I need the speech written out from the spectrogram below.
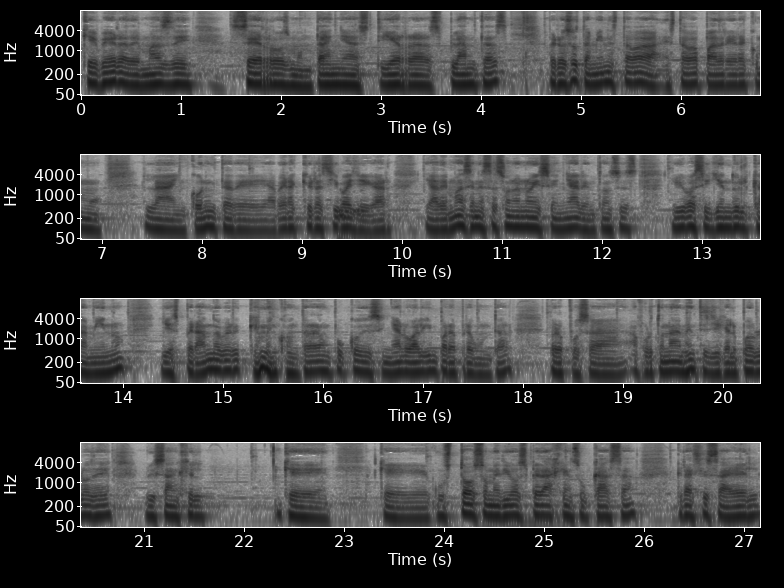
que ver además de cerros, montañas, tierras, plantas, pero eso también estaba, estaba padre, era como la incógnita de a ver a qué horas iba a llegar. Y además en esa zona no hay señal, entonces yo iba siguiendo el camino y esperando a ver que me encontrara un poco de señal o alguien para preguntar, pero pues a- afortunadamente llegué al pueblo de Luis Ángel que, que gustoso me dio hospedaje en su casa. Gracias a él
